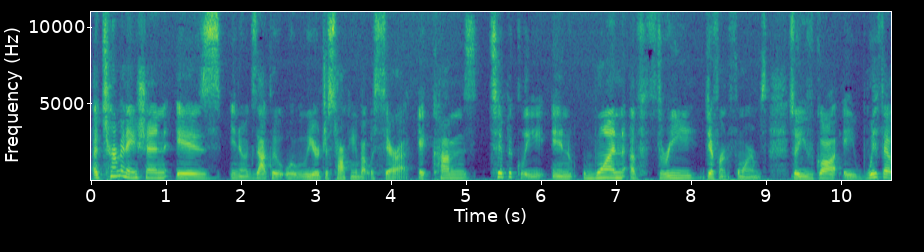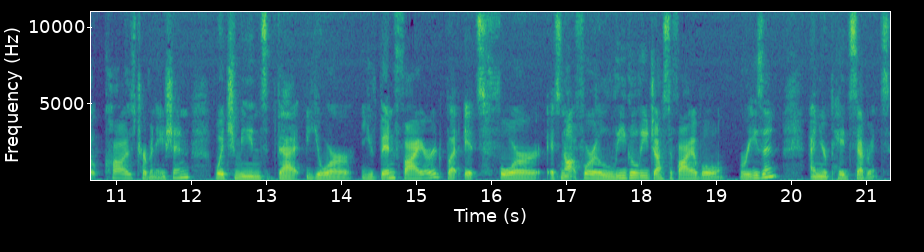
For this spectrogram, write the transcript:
a termination is, you know, exactly what we were just talking about with Sarah. It comes typically in one of three different forms. So you've got a without cause termination, which means that you're you've been fired, but it's for it's not for a legally justifiable reason and you're paid severance.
